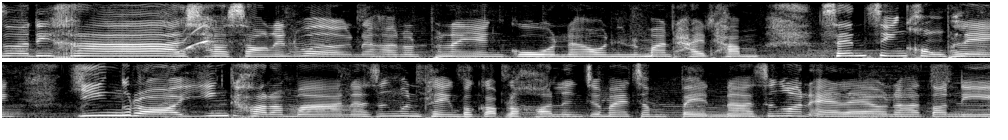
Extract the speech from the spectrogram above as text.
สวัสดีค่ะ ชาวซองเน็ตเวิร์กนะคะนนท์พนยังกูลนะคะวันนี้มาถ่ายทำเส้นซิงค์ของเพลงยิ่งรอยิ่งทรมานนะซึ่งเป็นเพลงประกอบละครเรื่องเจะไม่จำเป็นนะ ซึ่งออนแอร์แล้วนะคะ ตอนนี้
